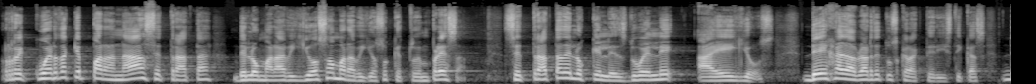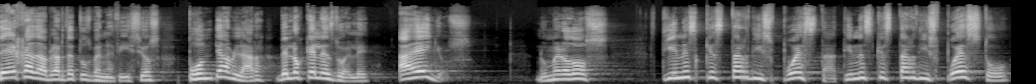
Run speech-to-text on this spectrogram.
Recuerda que para nada se trata de lo maravilloso o maravilloso que tu empresa. Se trata de lo que les duele a ellos. Deja de hablar de tus características, deja de hablar de tus beneficios, ponte a hablar de lo que les duele a ellos. Número dos, tienes que estar dispuesta, tienes que estar dispuesto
